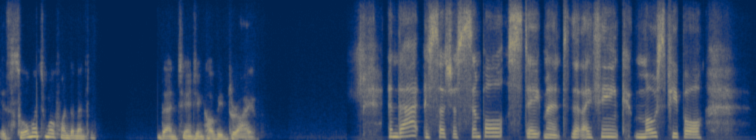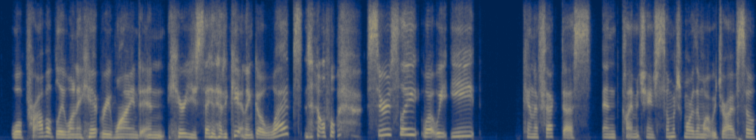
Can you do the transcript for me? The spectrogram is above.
is so much more fundamental than changing how we drive. And that is such a simple statement that I think most people will probably want to hit rewind and hear you say that again and go, What? No, seriously, what we eat can affect us and climate change so much more than what we drive. So,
